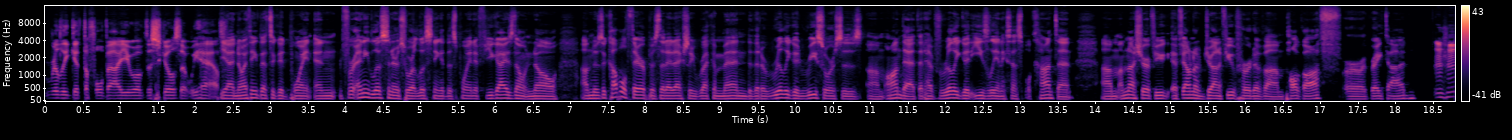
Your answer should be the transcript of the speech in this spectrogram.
really get the full value of the skills that we have. Yeah, no, I think that's a good point. And for any listeners who are listening at this point, if you guys don't know, um, there's a couple therapists that I'd actually recommend that are really good resources um, on that that have really good, easily and accessible content. Um, I'm not sure if you, if I don't know, John, if you've heard of um, Paul Gough or Greg Todd. Mm-hmm.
